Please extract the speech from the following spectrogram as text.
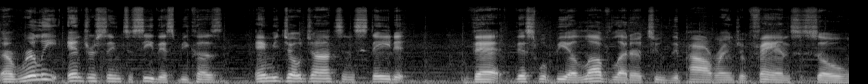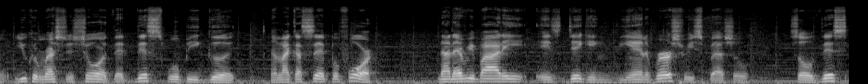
uh, really interesting to see this because Amy Jo Johnson stated that this will be a love letter to the Power Ranger fans. So you can rest assured that this will be good. And like I said before, not everybody is digging the anniversary special. So this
